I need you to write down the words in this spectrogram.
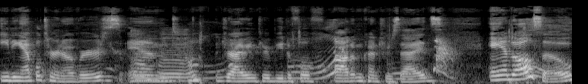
eating apple turnovers and Mm-hmm. driving through beautiful autumn countrysides, and also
